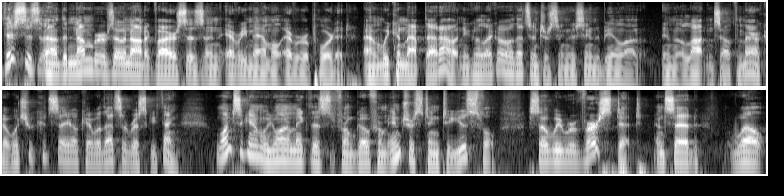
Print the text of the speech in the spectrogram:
this is uh, the number of zoonotic viruses in every mammal ever reported, and we can map that out. And you go like, "Oh, that's interesting. There seem to be a lot in a lot in South America," which you could say, "Okay, well, that's a risky thing." Once again, we want to make this from go from interesting to useful. So we reversed it and said, well,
